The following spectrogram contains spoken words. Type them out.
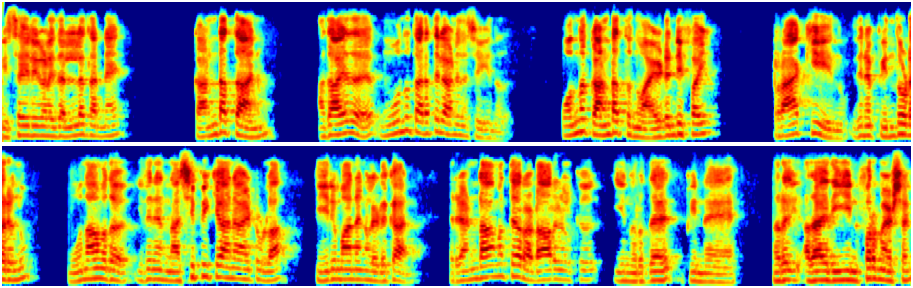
മിസൈലുകൾ ഇതെല്ലാം തന്നെ കണ്ടെത്താനും അതായത് മൂന്ന് തരത്തിലാണ് ഇത് ചെയ്യുന്നത്. ഒന്ന് കണ്ടെത്തുന്നു ഐഡന്റിഫൈ ട്രാക്ക് ചെയ്യുന്നു ഇതിനെ പിന്തുടരുന്നു. മൂന്നാമത് ഇതിനെ നശിപ്പിക്കാനായിട്ടുള്ള തീരുമാനങ്ങൾ എടുക്കാൻ രണ്ടാമത്തെ റഡാറുകൾക്ക് ഈ നിർദ്ദേ പിന്നെ അതായത് ഈ ഇൻഫർമേഷൻ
